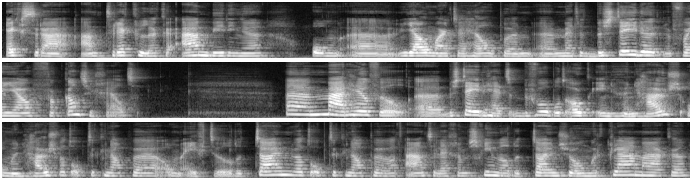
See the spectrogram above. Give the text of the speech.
extra aantrekkelijke aanbiedingen om jou maar te helpen met het besteden van jouw vakantiegeld. Ehm, maar heel veel uh, besteden het bijvoorbeeld ook in hun huis, om hun huis wat op te knappen, om eventueel de tuin wat op te knappen, wat aan te leggen, misschien wel de tuinzomer klaarmaken.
